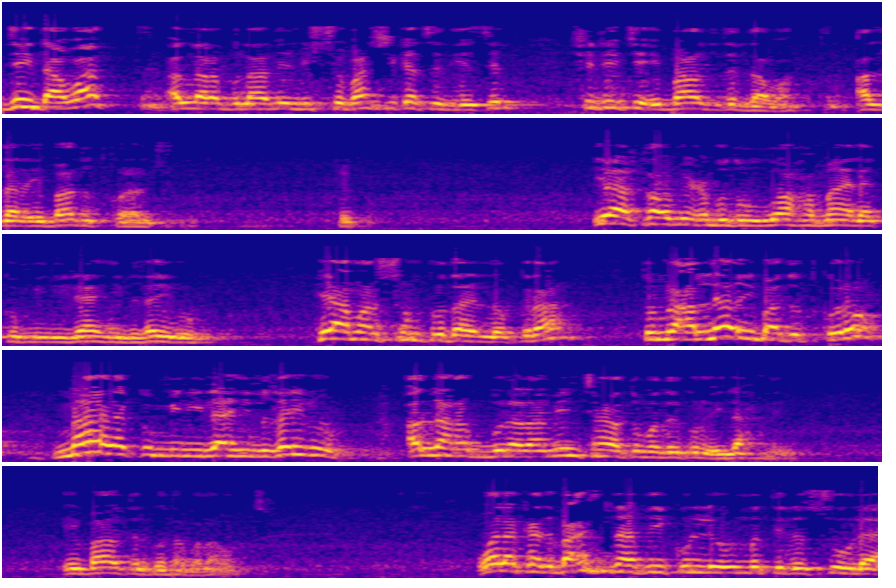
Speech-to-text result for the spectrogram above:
যে দাওয়াত আল্লাহ রাবুল আলমী বিশ্ববাসীর কাছে দিয়েছেন, সেটি হচ্ছে ইবাদতের দাওয়াত, আল্লাহর ইবাদত করার জন্য। হে আমার সম্প্রদায়ের লোকরা, তোমরা আল্লাহর ইবাদত করো, মা এরকম মিন ইলাহিন গাইরু আল্লাহ রাব্বুল আলামিন ছাড়া তোমাদের কোনো ইলাহ নেই। ইবাদতের কথা বলা হচ্ছে। ওয়ালাকাদ বাসনা ফি কুল্লি উম্মতি রাসূলা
